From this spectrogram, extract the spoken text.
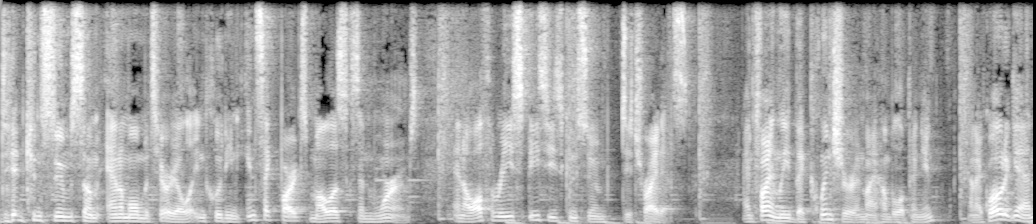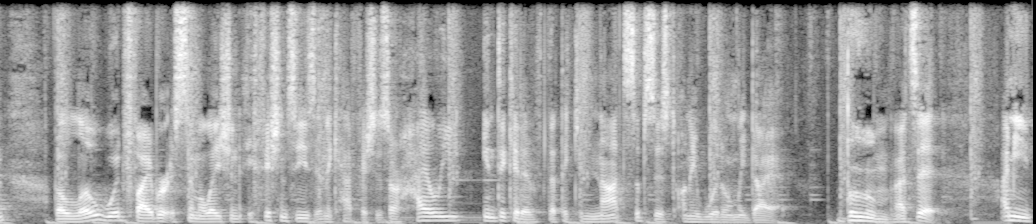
did consume some animal material, including insect parts, mollusks, and worms. And all three species consumed detritus. And finally, the clincher, in my humble opinion, and I quote again the low wood fiber assimilation efficiencies in the catfishes are highly indicative that they cannot subsist on a wood only diet. Boom, that's it. I mean,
